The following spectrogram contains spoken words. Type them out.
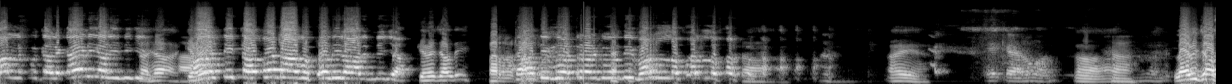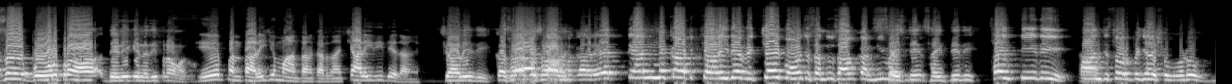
ਫਰਲ ਕੋਈ ਗੱਲ ਕਹਿਣੀ ਵਾਲੀ ਨਹੀਂ ਗੀ ਅੱਛਾ, ਕਿਵੇਂ? ਆਲਟੀ ਟਾਪੋ ਟਾਪ ਉੱਥੋਂ ਦੀ ਲਾ ਦਿੰਦੀ ਆ। ਕਿਵੇਂ ਚੱਲਦੀ? ਪਰ ਦਾਦੀ ਮੋਟਰ ਵਰਗੂ ਦੀ ਫਰਲ ਫਰਲ ਫਰਲ। ਆਏ ਆ। ਇਹ ਕਹਿ ਰਹਾ ਹਾਂ। ਹਾਂ। ਲੈ ਵੀ ਜੱਸ ਬੋਲ ਭਰਾ ਦੇਣੀ ਕਿੰਨੇ ਦੀ ਭਰਾਵਾਂ ਨੂੰ? ਇਹ 45 ਚ ਮਾਨਤਾਨ ਕਰਦਾ 40 ਦੀ ਦੇ ਦਾਂਗੇ। 40 ਦੀ। ਕਸਰਾ ਆਹ ਕਸਰਾ ਕੰਮ ਕਰੇ ਤਿੰਨ ਘੱਟ 40 ਦੇ ਵਿੱਚ ਹੀ ਪਹੁੰਚ ਸੰਧੂ ਸਾਹਿਬ ਕਰਨੀ ਵੈਸੀ 37 37 ਦੀ? 37 ਦੀ 500 ਰੁਪਇਆ ਛੋੜ ਹੋਊਗੀ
